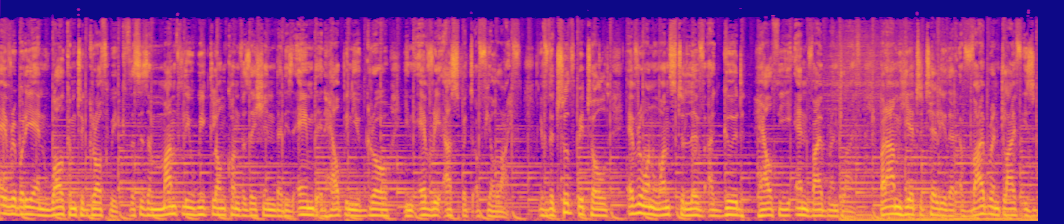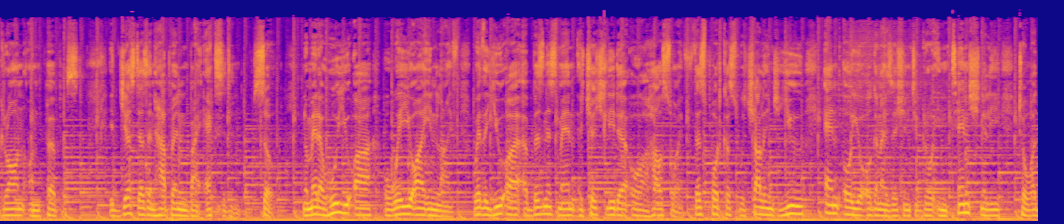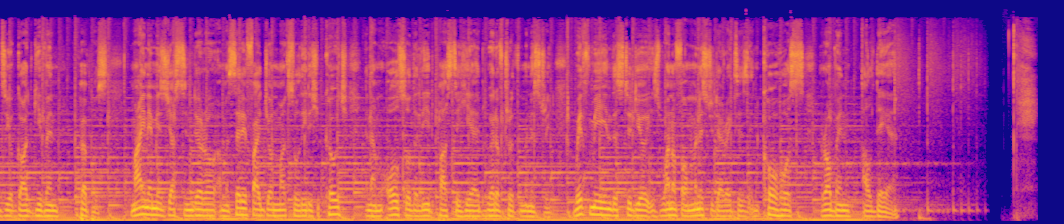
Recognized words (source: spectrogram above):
Hi, everybody, and welcome to Growth Week. This is a monthly, week long conversation that is aimed at helping you grow in every aspect of your life. If the truth be told, everyone wants to live a good, healthy, and vibrant life. But I'm here to tell you that a vibrant life is grown on purpose. It just doesn't happen by accident. So, no matter who you are or where you are in life, whether you are a businessman, a church leader, or a housewife, this podcast will challenge you and or your organization to grow intentionally towards your God-given purpose. My name is Justin Duro. I'm a certified John Maxwell leadership coach, and I'm also the lead pastor here at Word of Truth Ministry. With me in the studio is one of our ministry directors and co-hosts, Robin Aldea.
